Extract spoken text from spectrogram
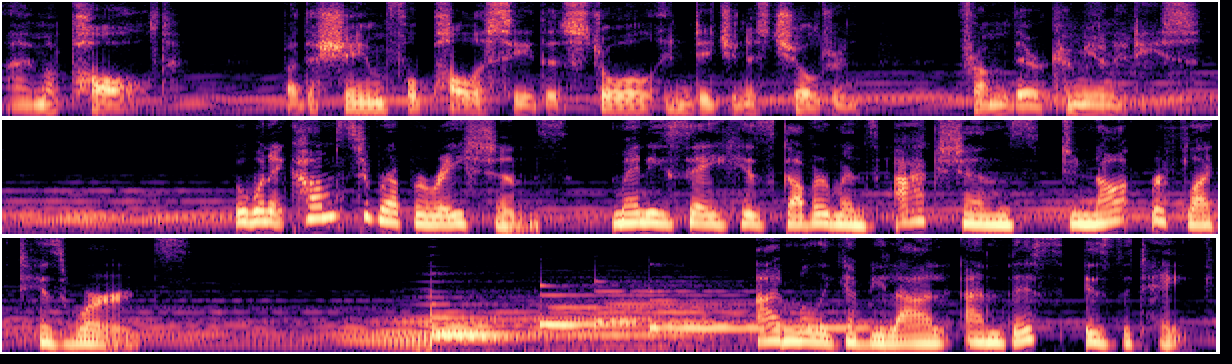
I am appalled by the shameful policy that stole Indigenous children from their communities. But when it comes to reparations, many say his government's actions do not reflect his words. I'm Malika Bilal, and this is The Take.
